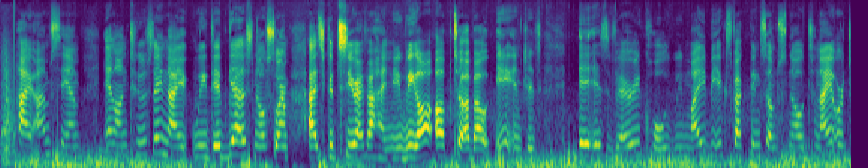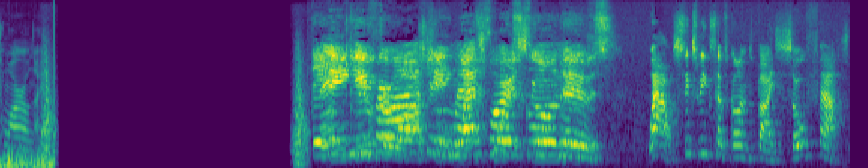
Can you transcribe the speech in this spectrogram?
Hi, I'm Sam, and on Tuesday night we did get a snowstorm. As you could see right behind me, we got up to about 8 inches. It is very cold. We might be expecting some snow tonight or tomorrow night. Thank you for watching Westport School News. Wow, six weeks have gone by so fast.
